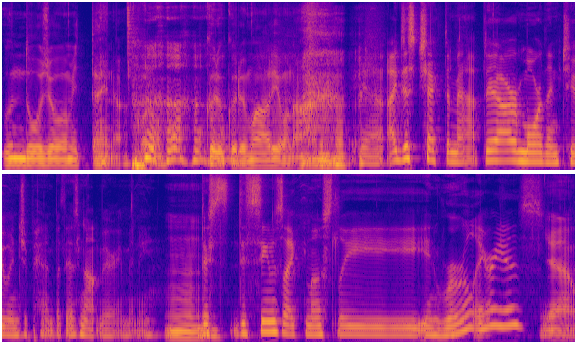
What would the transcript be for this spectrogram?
運動場みたいなこのくるくる回るような Yeah. I just checked the map. There are more than two in Japan, but there's not very many. This this seems like mostly in rural areas. Yeah,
